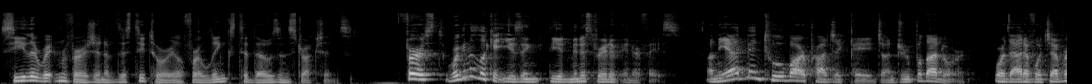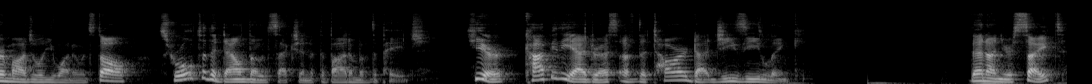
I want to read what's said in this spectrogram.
See the written version of this tutorial for links to those instructions. First, we're going to look at using the administrative interface. On the admin toolbar project page on Drupal.org, or that of whichever module you want to install, scroll to the download section at the bottom of the page. Here, copy the address of the tar.gz link. Then on your site,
